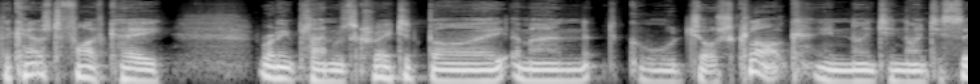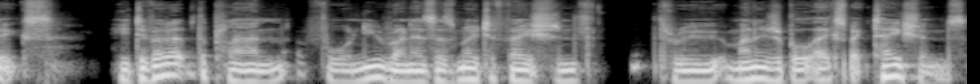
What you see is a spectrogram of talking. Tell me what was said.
The Couch to 5K running plan was created by a man called Josh Clark in 1996. He developed the plan for new runners as motivation th- through manageable expectations.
